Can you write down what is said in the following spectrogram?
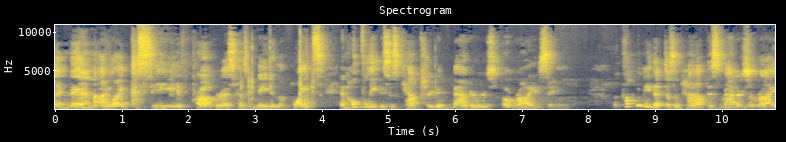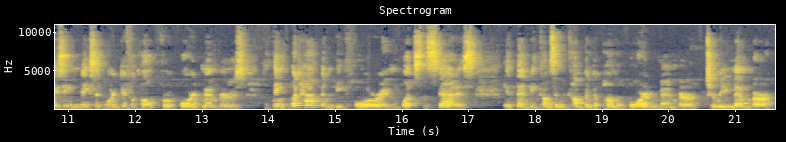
And then I like to see if progress has been made in the points, and hopefully this is captured in matters arising. A company that doesn't have this matters arising makes it more difficult for board members to think what happened before and what's the status, it then becomes incumbent upon the board member to remember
